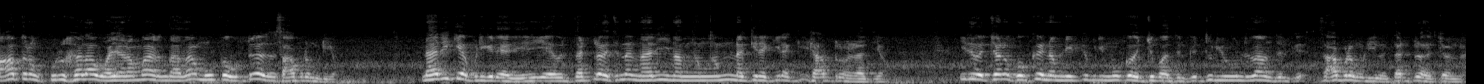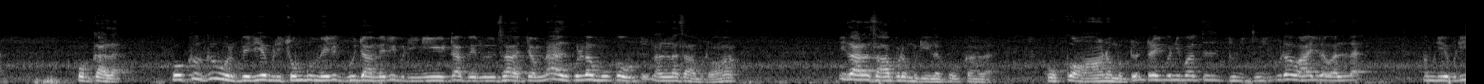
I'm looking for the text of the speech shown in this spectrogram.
பாத்திரம் குறுகலாக உயரமாக இருந்தால் தான் மூக்கை விட்டு அதை சாப்பிட முடியும். நரிக்கு அப்படி கிடையாது. ஒரு தட்டில் வச்சுருந்தா நரி நம் நம் நக்கி நக்கி நக்கி சாப்பிட்ருவோம் எல்லாத்தையும். இது வச்சோன்னே கொக்கு என்ன இருக்குது இப்படி மூக்கை வச்சு பார்த்துருக்கு. துடி உண்டு தான் வந்திருக்கு. சாப்பிட முடியல தட்டில் வச்சோன்னே கொக்கால். கொக்குக்கு ஒரு பெரிய இப்படி சொம்பு மாரி கூஜா மாரி இப்படி நீட்டாக பெருசாக வச்சோம்னா அதுக்குள்ளே மூக்கை விட்டு நல்லா சாப்பிடும். இதால் சாப்பிட முடியல கொக்கால். கொக்கு ஆணை மட்டும் ட்ரை பண்ணி பார்த்து துளி துளி கூட வாயில் வரல. அப்படி எப்படி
